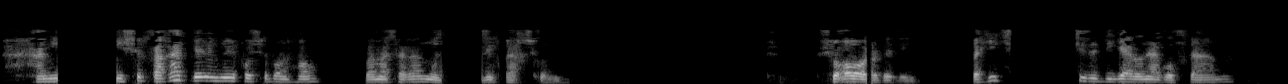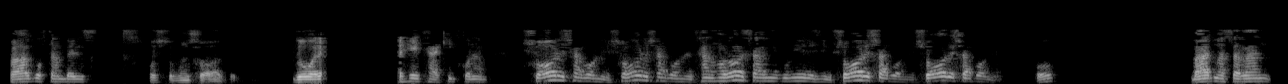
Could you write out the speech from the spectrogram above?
همیشه فقط بریم روی پشت ها و مثلا موزیک پخش کنیم. شعار بدیم. و هیچ چیز دیگر رو نگفتم. فقط گفتم بریم پشت بون شعار بدیم دوباره هی تاکید کنم. شعار شبانه شعار شبانه. تنها راه سرنگونی رژیم. شعار شبانه شعار شبانه. خب؟ بعد مثلا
